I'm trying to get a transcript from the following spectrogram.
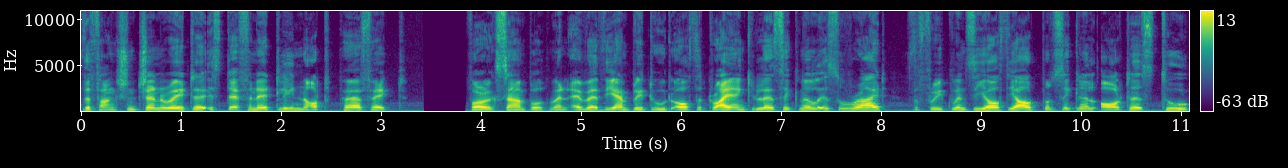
The function generator is definitely not perfect. For example, whenever the amplitude of the triangular signal is right, the frequency of the output signal alters too.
